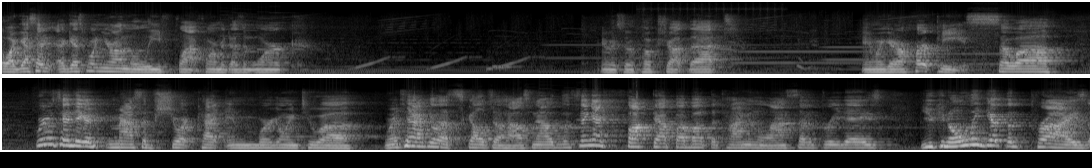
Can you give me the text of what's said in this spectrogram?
Oh, I guess I, I guess when you're on the Leaf platform, it doesn't work. Anyway, so hook shot that. And we get our heart piece. So, uh, we're just gonna take a massive shortcut and we're going to, uh, we're gonna tackle that Skulltula house. Now, the thing I fucked up about the time in the last set of three days, you can only get the prize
